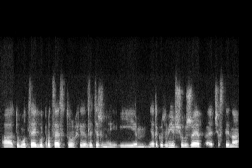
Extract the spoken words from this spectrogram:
А тому це якби процес трохи затяжний, і я так розумію, що вже е, частина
